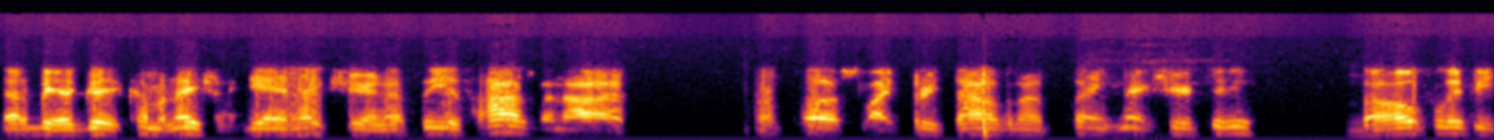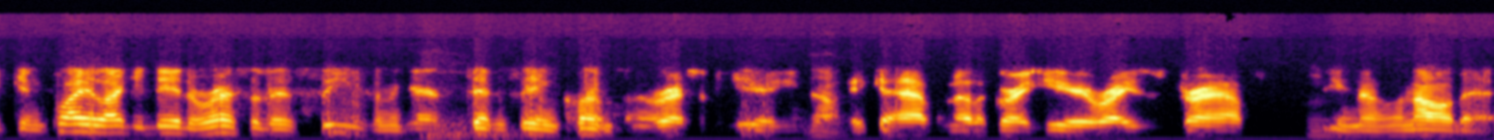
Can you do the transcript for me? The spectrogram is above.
that'll be a good combination again next year, and I see his Heisman odds plus like three thousand, I think, next year too. So hopefully, if he can play like he did the rest of this season against Tennessee and Clemson the rest of the year, you know, he could have another great year, raise his draft, mm-hmm. you know, and all that.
